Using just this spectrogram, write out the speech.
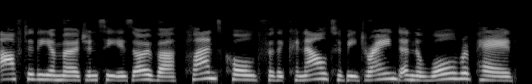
After the emergency is over, plans called for the canal to be drained and the wall repaired.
